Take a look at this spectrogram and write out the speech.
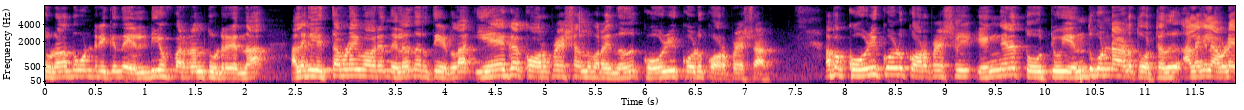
തുടർന്നുകൊണ്ടിരിക്കുന്ന എൽ ഡി എഫ് ഭരണം തുടരുന്ന അല്ലെങ്കിൽ ഇത്തവണയും അവർ നിലനിർത്തിയിട്ടുള്ള ഏക കോർപ്പറേഷൻ എന്ന് പറയുന്നത് കോഴിക്കോട് കോർപ്പറേഷനാണ്. അപ്പോൾ കോഴിക്കോട് കോർപ്പറേഷനിൽ എങ്ങനെ തോറ്റു? എന്തുകൊണ്ടാണ് തോറ്റത്? അല്ലെങ്കിൽ അവിടെ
